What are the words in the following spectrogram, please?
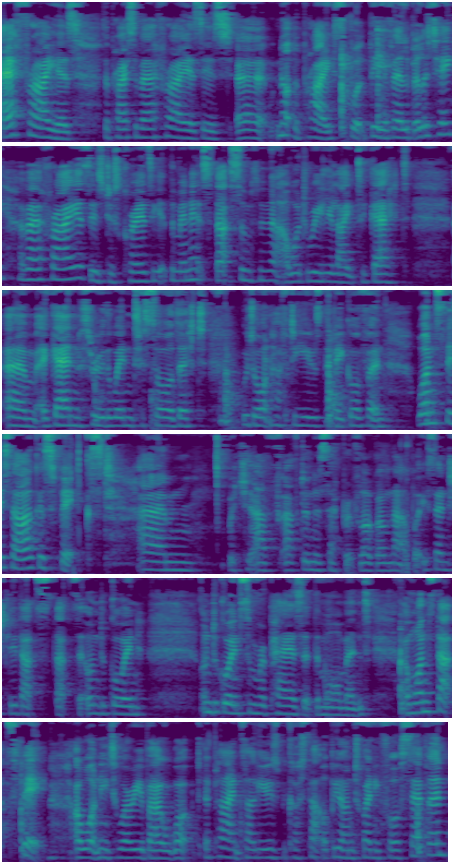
air fryers, the price of air fryers is, uh, not the price, but the availability of air fryers is just crazy at the minute. So that's something that I would really like to get um, again through the winter so that we don't have to use the big oven. Once this Aga's fixed, um, which I've, I've done a separate vlog on that, but essentially that's, that's undergoing undergoing some repairs at the moment. And once that's fit, I won't need to worry about what appliance I'll use because that'll be on 24 seven.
